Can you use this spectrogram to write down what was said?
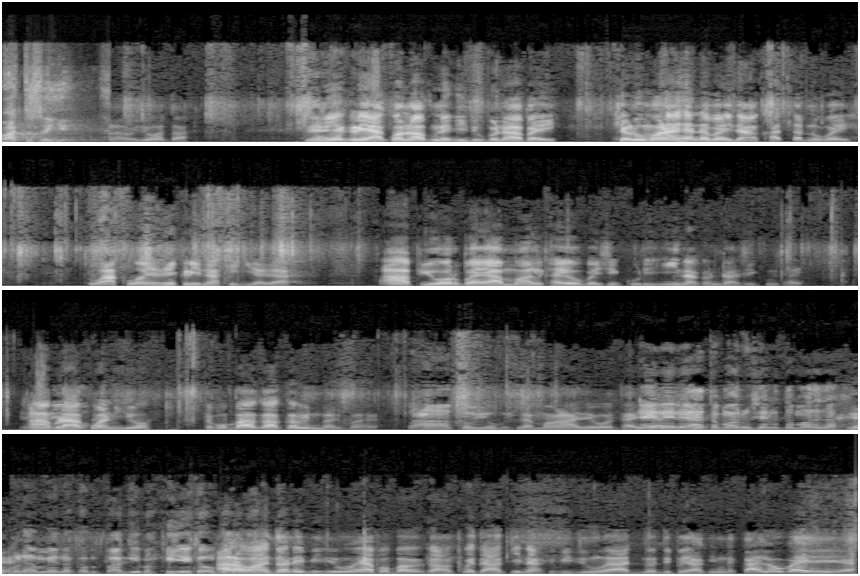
વાત તો સહી જો તો. રેકડી આંકવાનું આપને કીધું પણ આ ભાઈ ખેડૂ માણા છે ને ભાઈ જા ખાતરનું ભાઈ તું આખું અહીંયા રેકડી નાખી ગયા જા. આ પ્યોર ભાઈ આ માલ ખાયો ભાઈ શીકુડી એના ઘંટા શીકું થાય. આ આપણે હાંકવાની હો. તો પપ્પા કાકા ને મારી પાસે. હા હા કહ્યું ભાઈ. એટલે માણા જેવો થાય નહીં નહીં નહીં, આ તમારું છે એટલે તમારે જ પડે. અમે નકમ ભાગી ભાગી જાય હાલો વાંધો નહીં બીજું હું આ પપ્પા કાકા હાંકવે તો હાંકી નાખી. બીજું હું આજનો દી ભાઈ હાંકીને કાલો ભાઈ. આ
